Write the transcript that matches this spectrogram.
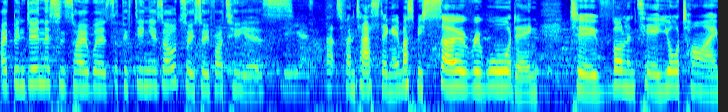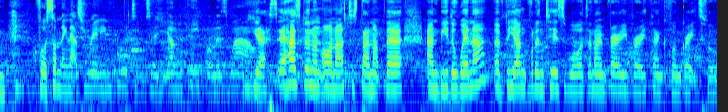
I've been doing this since I was 15 years old, so so far two years. That's fantastic. It must be so rewarding to volunteer your time for something that's really important to young people as well. Yes, it has been an honour to stand up there and be the winner of the Young Volunteers Awards, and I'm very, very thankful and grateful.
